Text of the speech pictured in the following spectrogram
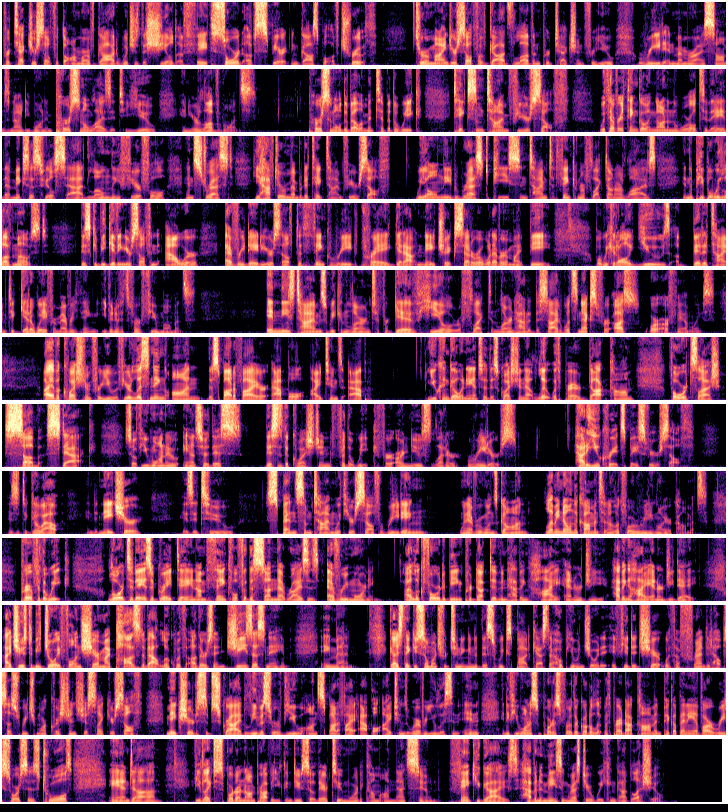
Protect yourself with the armor of God, which is the shield of faith, sword of spirit, and gospel of truth. To remind yourself of God's love and protection for you, read and memorize Psalms 91 and personalize it to you and your loved ones. Personal development tip of the week take some time for yourself. With everything going on in the world today that makes us feel sad, lonely, fearful, and stressed, you have to remember to take time for yourself. We all need rest, peace, and time to think and reflect on our lives and the people we love most. This could be giving yourself an hour every day to yourself to think, read, pray, get out in nature, etc., whatever it might be. But we could all use a bit of time to get away from everything, even if it's for a few moments. In these times, we can learn to forgive, heal, reflect, and learn how to decide what's next for us or our families. I have a question for you. If you're listening on the Spotify or Apple iTunes app, you can go and answer this question at litwithprayer.com forward slash substack. So if you want to answer this, this is the question for the week for our newsletter readers. How do you create space for yourself? Is it to go out into nature? Is it to spend some time with yourself reading when everyone's gone? Let me know in the comments, and I look forward to reading all your comments. Prayer for the week. Lord, today is a great day, and I'm thankful for the sun that rises every morning. I look forward to being productive and having high energy, having a high energy day. I choose to be joyful and share my positive outlook with others. In Jesus' name, amen. Guys, thank you so much for tuning into this week's podcast. I hope you enjoyed it. If you did, share it with a friend. It helps us reach more Christians just like yourself. Make sure to subscribe, leave us a review on Spotify, Apple, iTunes, wherever you listen in. And if you want to support us further, go to litwithprayer.com and pick up any of our resources, tools. And uh, if you'd like to support our nonprofit, you can do so there too. More to come on that soon. Thank you guys. Have an amazing rest of your week, and God bless you.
